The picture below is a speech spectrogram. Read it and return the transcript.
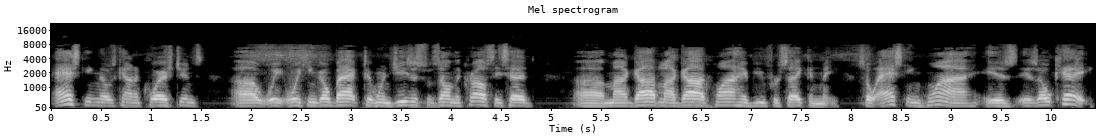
asking those kind of questions, uh, we we can go back to when Jesus was on the cross. He said, uh, "My God, my God, why have you forsaken me?" So asking why is is okay.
